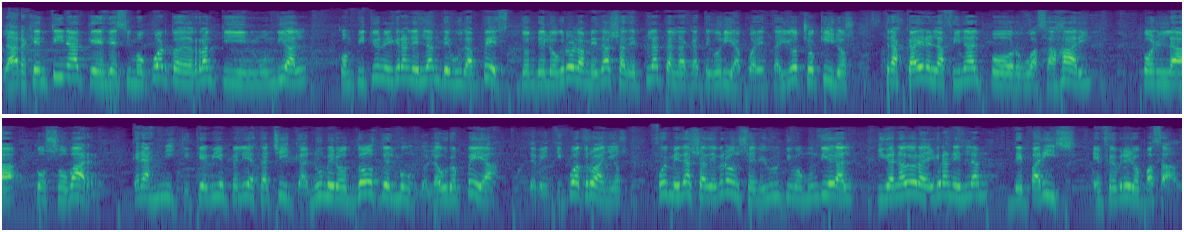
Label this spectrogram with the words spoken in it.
La Argentina, que es decimocuarta del ranking mundial, compitió en el Gran Slam de Budapest, donde logró la medalla de plata en la categoría 48 kilos, tras caer en la final por Wasahari con la Kosovar Krasniki. Qué bien pelea esta chica, número 2 del mundo. La europea de 24 años, fue medalla de bronce en el último mundial y ganadora del Gran Slam de París en febrero pasado.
